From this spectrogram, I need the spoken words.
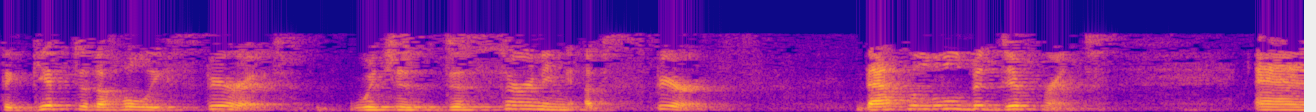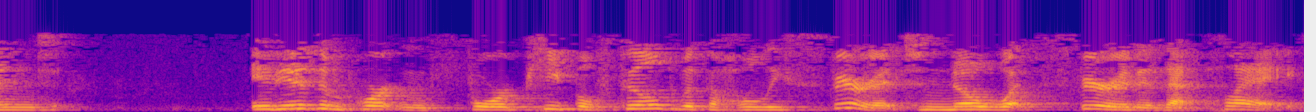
the gift of the Holy Spirit, which is discerning of spirits. That's a little bit different. And it is important for people filled with the Holy Spirit to know what spirit is at play.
